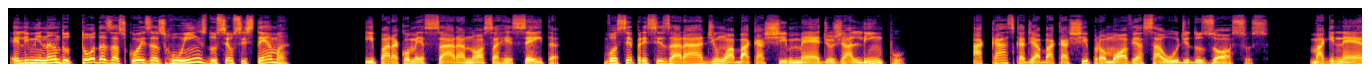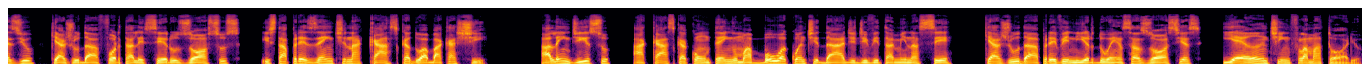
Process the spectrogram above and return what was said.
eliminando todas as coisas ruins do seu sistema. E para começar a nossa receita, você precisará de um abacaxi médio já limpo. A casca de abacaxi promove a saúde dos ossos. Magnésio, que ajuda a fortalecer os ossos, está presente na casca do abacaxi. Além disso, a casca contém uma boa quantidade de vitamina C, que ajuda a prevenir doenças ósseas e é anti-inflamatório.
